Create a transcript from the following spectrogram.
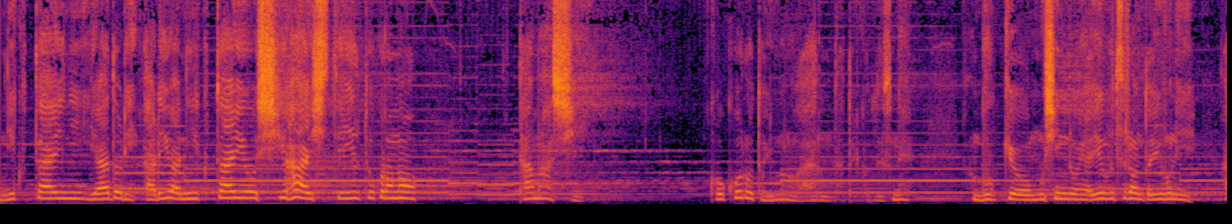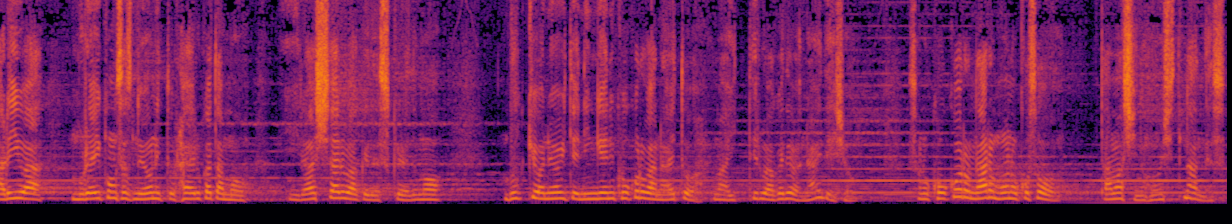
肉体に宿りあるいは肉体を支配しているところの魂心というものがあるんだということですね。仏教無神論や有物論というふうにあるいは無霊根節のように捉える方もいらっしゃるわけですけれども仏教において人間に心がないと、まあ、言ってるわけではないでしょう。その心なるものこそ魂の本質なんです。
